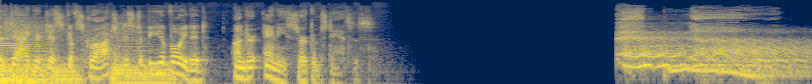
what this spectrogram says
the dagger disc of Scrotch is to be avoided under any circumstances. And now.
